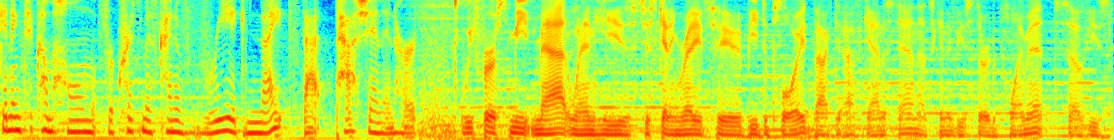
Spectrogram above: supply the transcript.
getting to come home for Christmas kind of reignites that passion in her. We first meet Matt when he's just getting ready to be deployed back to Afghanistan. That's going to be his third deployment, so he's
